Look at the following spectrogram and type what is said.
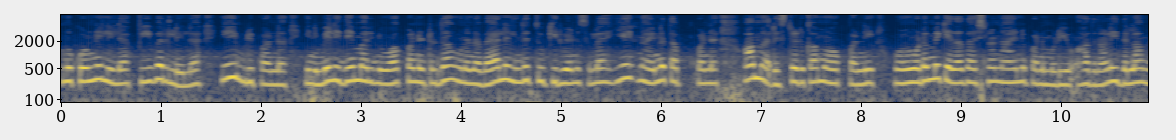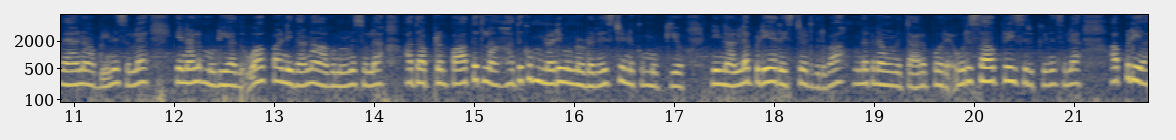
உனக்கு ஒன்றும் இல்லை ஃபீவர் இல்லை ஏன் இப்படி பண்ண? இனிமேல் இதே மாதிரி நீ வாக் பண்ணிட்டு இருந்தா உன்னை நான் வேலையிலேருந்து தூக்கிடுவேன்னு சொல்ல. ஏன் நான் என்ன தப்பு பண்ணேன்? ஆமாம் ரெஸ்ட் எடுக்காமல் ஒர்க் பண்ணி உன் உடம்புக்கு ஏதாவது ஆச்சுன்னா நான் என்ன பண்ண முடியும்? அதனால் இதெல்லாம் வேணாம் அப்படின்னு சொல்ல என்னால் முடியாது. ஒர்க் பண்ணி தானே ஆகணும்னு சொல்ல அது அப்புறம் பார்த்துக்கலாம். அதுக்கு முன்னாடி உன்னோட ரெஸ்ட் எனக்கு முக்கியம். நீ நல்லபடியாக ரெஸ்ட் எடுத்துட்டு வா. உனக்கு நான் உன்னை தரப்போகிறேன் ஒரு சர்ப்ரைஸ் இருக்குன்னு சொல்ல அப்படியா?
